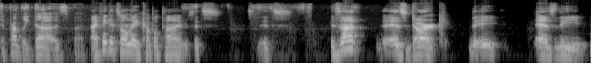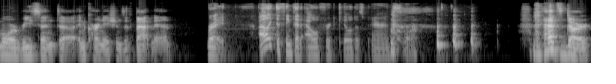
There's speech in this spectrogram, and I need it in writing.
it probably does. But I think it's only a couple times. It's it's it's not as dark the, as the more recent uh, incarnations of Batman. right, I like to think that Alfred killed his parents. That's dark.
